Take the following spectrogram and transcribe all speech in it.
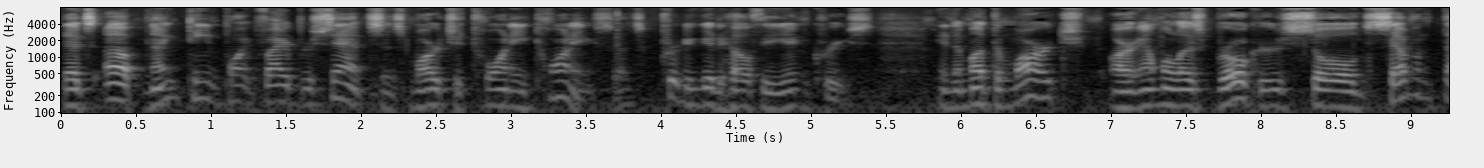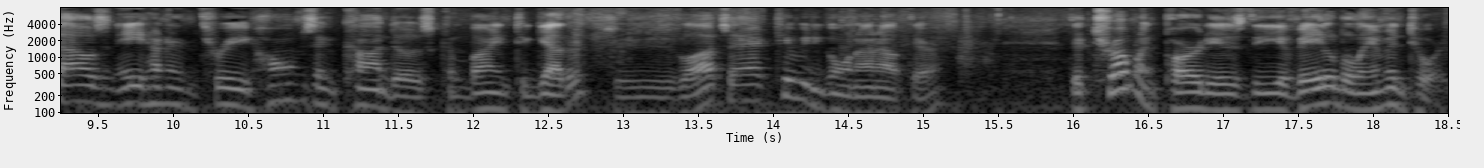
That's up 19.5% since March of 2020, so that's a pretty good, healthy increase. In the month of March, our MLS brokers sold 7,803 homes and condos combined together. So there's lots of activity going on out there. The troubling part is the available inventory.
